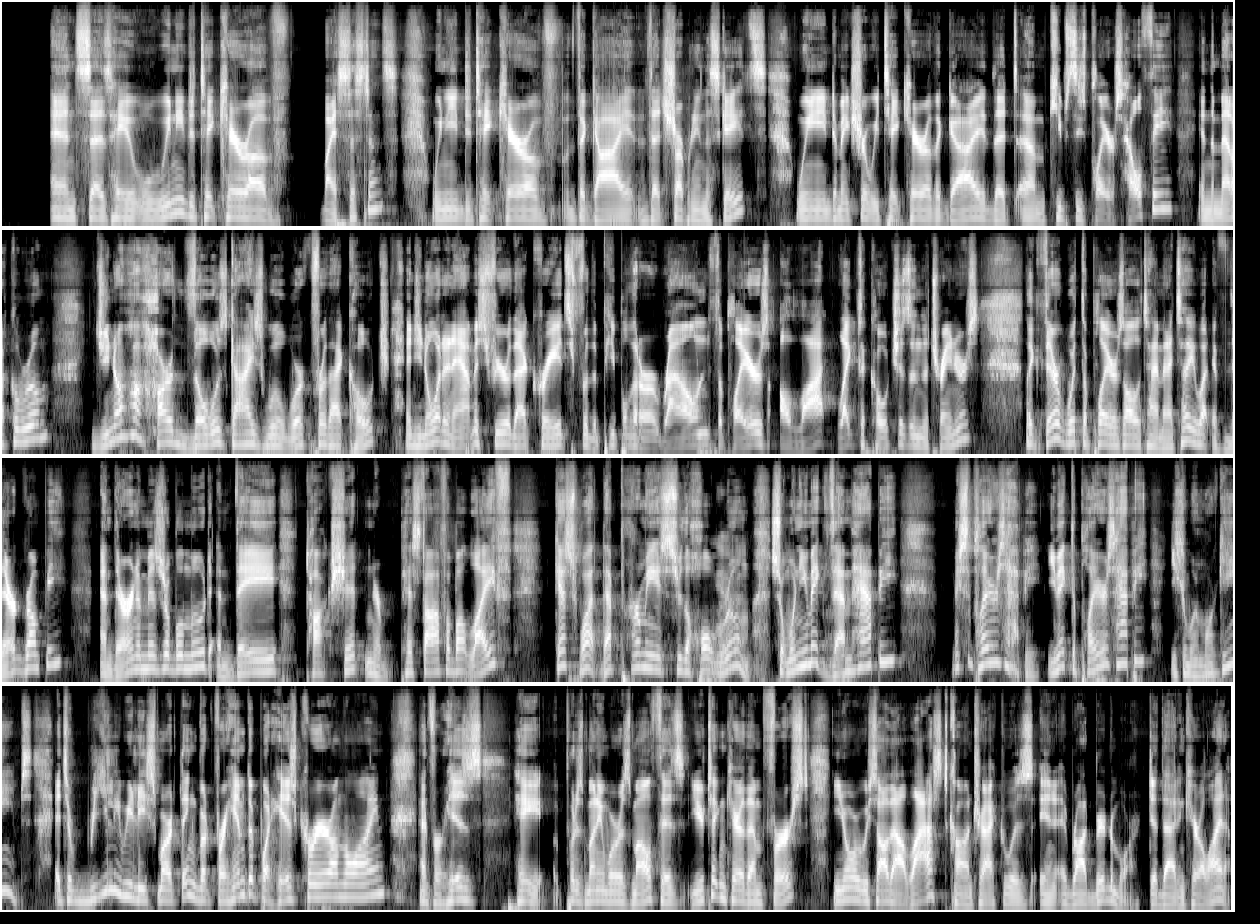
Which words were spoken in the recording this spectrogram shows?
and says hey we need to take care of my assistants. We need to take care of the guy that's sharpening the skates. We need to make sure we take care of the guy that um, keeps these players healthy in the medical room. Do you know how hard those guys will work for that coach? And you know what an atmosphere that creates for the people that are around the players a lot, like the coaches and the trainers? Like they're with the players all the time. And I tell you what, if they're grumpy and they're in a miserable mood and they talk shit and are pissed off about life, guess what? That permeates through the whole yeah. room. So when you make them happy, makes the players happy. You make the players happy, you can win more games. It's a really, really smart thing. But for him to put his career on the line and for his, hey, put his money where his mouth is, you're taking care of them first. You know where we saw that last contract was in Rod Brind'Amour, did that in Carolina.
